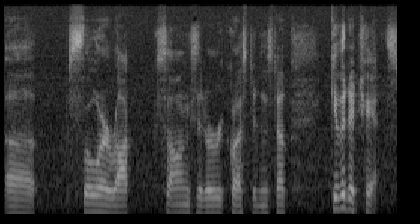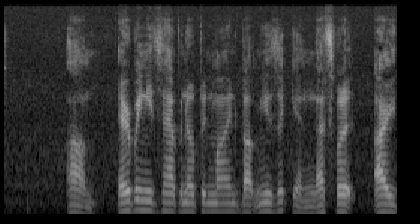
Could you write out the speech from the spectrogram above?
uh, slower rock songs that are requested and stuff. Give it a chance. Um, everybody needs to have an open mind about music, and that's what I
